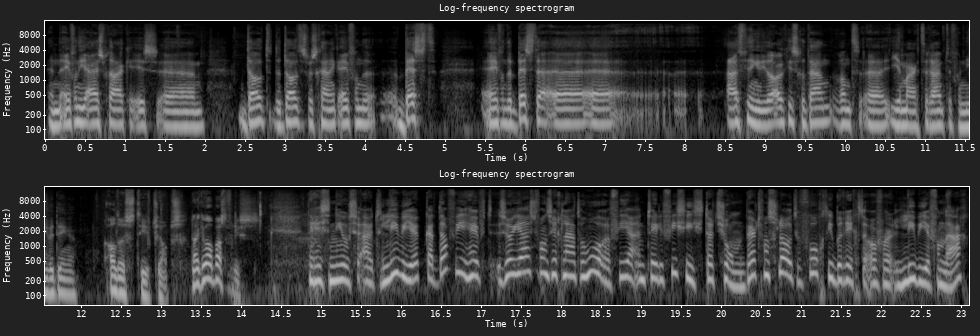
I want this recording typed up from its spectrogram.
En een van die uitspraken is... Uh, dood, de dood is waarschijnlijk een van de best... Een van de beste uh, uh, uitvindingen die er ook is gedaan. Want uh, je maakt ruimte voor nieuwe dingen. Aldus Steve Jobs. Dankjewel, Bas de Vries. Er is nieuws uit Libië. Gaddafi heeft zojuist van zich laten horen via een televisiestation. Bert van Sloten volgt die berichten over Libië vandaag.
